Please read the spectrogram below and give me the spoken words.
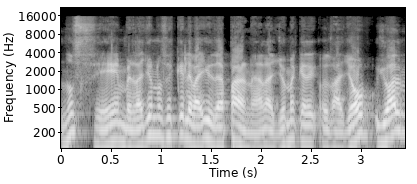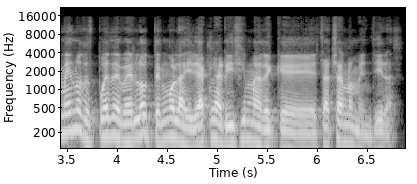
no sé, en verdad yo no sé qué le va a ayudar para nada. Yo me quedé, o sea, yo, yo al menos después de verlo tengo la idea clarísima de que está echando mentiras.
